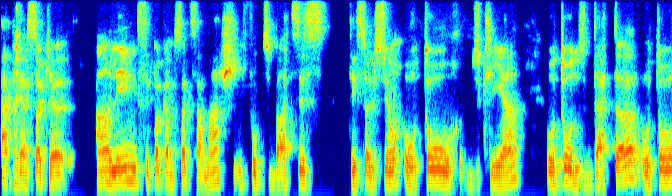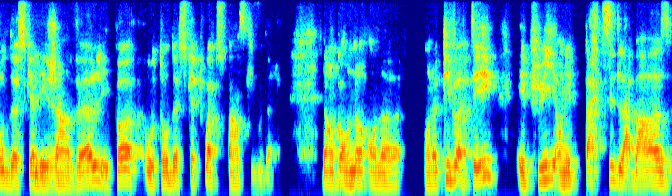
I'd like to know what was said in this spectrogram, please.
après ça que en ligne, c'est pas comme ça que ça marche. Il faut que tu bâtisses tes solutions autour du client autour du data, autour de ce que les gens veulent et pas autour de ce que toi tu penses qu'ils voudraient. Donc, on a, on a pivoté et puis on est parti de la base.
